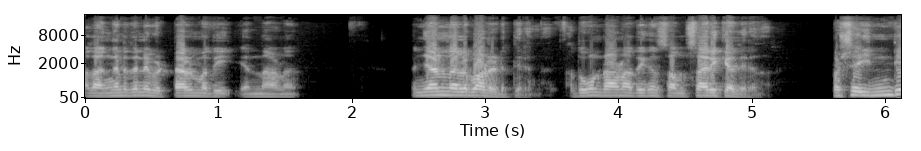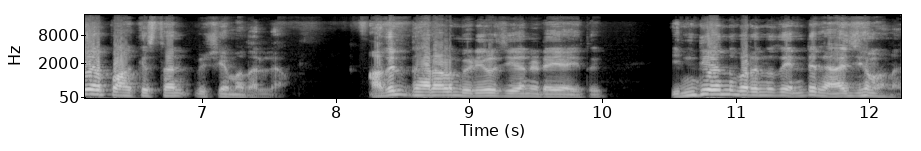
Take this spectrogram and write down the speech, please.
അത് അങ്ങനെ തന്നെ വിട്ടാൽ മതി എന്നാണ് ഞാൻ നിലപാടെടുത്തിരുന്നത്. അതുകൊണ്ടാണ് അധികം സംസാരിക്കാതിരുന്നത്. പക്ഷെ ഇന്ത്യ പാകിസ്ഥാൻ വിഷയം അതല്ല. അതിൽ ധാരാളം വീഡിയോകൾ ചെയ്യാൻ ഇടയായത് ഇന്ത്യ എന്ന് പറയുന്നത് എന്റെ രാജ്യമാണ്.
